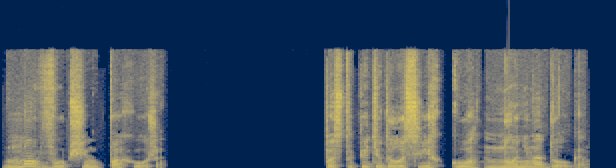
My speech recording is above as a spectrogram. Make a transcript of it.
Но, в общем, похоже. Поступить удалось легко, но ненадолго.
